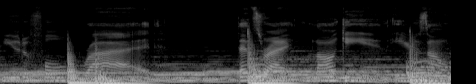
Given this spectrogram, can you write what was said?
beautiful ride. That's right, log in, ears only.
